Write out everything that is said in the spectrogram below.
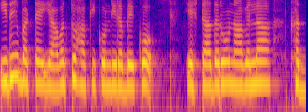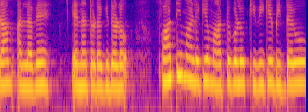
ಇದೇ ಬಟ್ಟೆ ಯಾವತ್ತೂ ಹಾಕಿಕೊಂಡಿರಬೇಕು. ಎಷ್ಟಾದರೂ ನಾವೆಲ್ಲ ಖದ್ದಾಮ್ ಅಲ್ಲವೇ? ಎನ್ನತೊಡಗಿದಳು ಫಾತಿಮಾಳಿಗೆ ಮಾತುಗಳು ಕಿವಿಗೆ ಬಿದ್ದರೂ,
